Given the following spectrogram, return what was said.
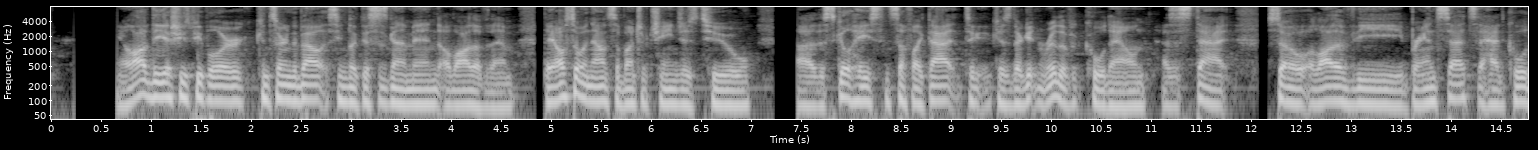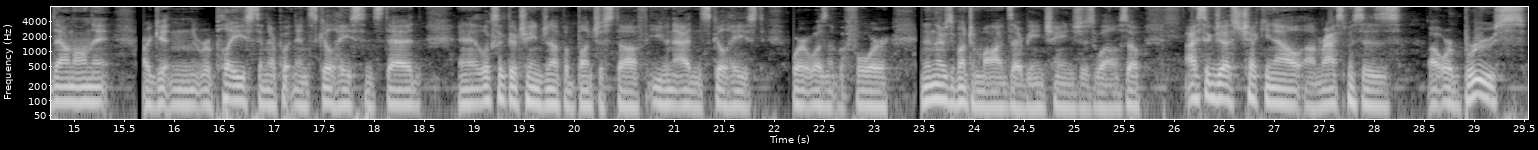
you know, a lot of the issues people are concerned about, it seems like this is going to mend a lot of them. They also announced a bunch of changes to uh, the skill haste and stuff like that because they're getting rid of cooldown as a stat. So a lot of the brand sets that had cooldown on it are getting replaced and they're putting in skill haste instead. And it looks like they're changing up a bunch of stuff, even adding skill haste where it wasn't before. And then there's a bunch of mods that are being changed as well. So I suggest checking out um, Rasmus's uh, or Bruce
